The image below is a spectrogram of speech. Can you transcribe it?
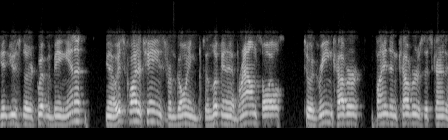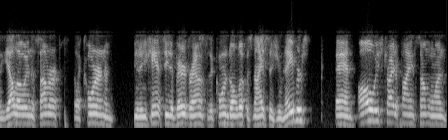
get used to their equipment being in it. You know, it's quite a change from going to looking at brown soils to a green cover, finding covers that's kind of yellow in the summer, like corn and you know, you can't see the bare ground, so the corn don't look as nice as your neighbors. And always try to find someone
